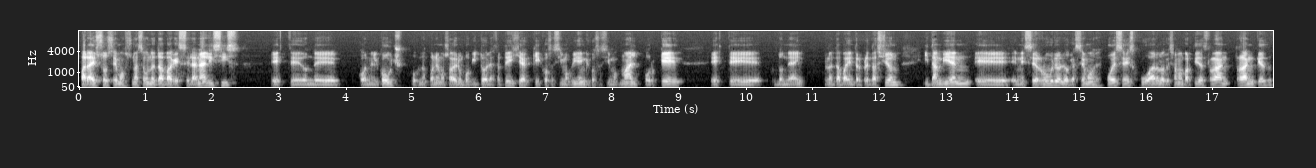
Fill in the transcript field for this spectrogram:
Para eso hacemos una segunda etapa que es el análisis, este, donde con el coach nos ponemos a ver un poquito la estrategia, qué cosas hicimos bien, qué cosas hicimos mal, por qué, este, donde hay una etapa de interpretación. Y también eh, en ese rubro lo que hacemos después es jugar lo que se llaman partidas ranked,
